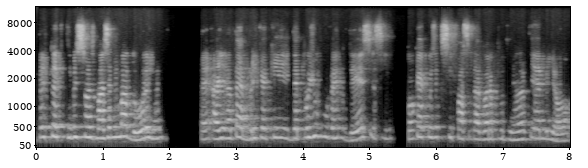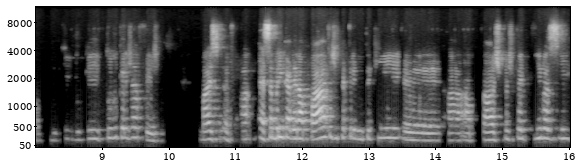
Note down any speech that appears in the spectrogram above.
perspectivas são as mais animadoras, né? É, a gente até brinca que depois de um governo desse, assim, qualquer coisa que se faça da agora por diante é melhor do que, do que tudo que ele já fez. Mas é, essa brincadeira à parte, a gente acredita que é, a, a, as perspectivas, assim,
